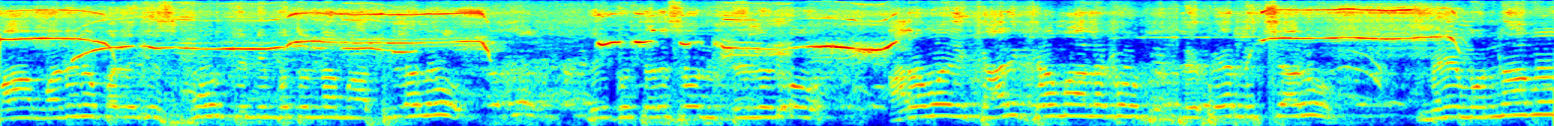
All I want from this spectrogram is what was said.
మా మదనపల్లికి స్ఫూర్తి నింపుతున్న మా పిల్లలు మీకు తెలుసు తెలుగు అరవై కార్యక్రమాలకు పేర్లు ఇచ్చారు. మేమున్నాము.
